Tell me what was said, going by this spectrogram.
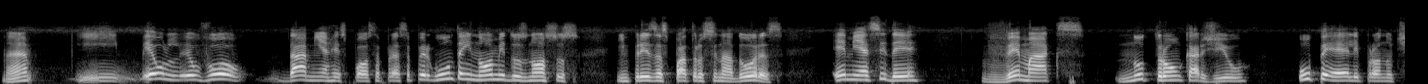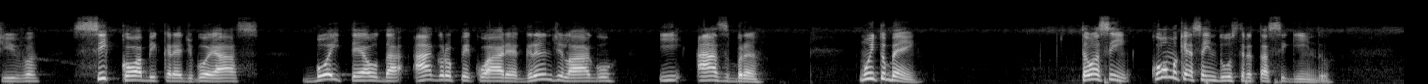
Né? E eu, eu vou dar a minha resposta para essa pergunta em nome dos nossos empresas patrocinadoras MSD, Vmax, Nutron Cargill, UPL Pronutiva, Cicobi Cred Goiás, Boitel da Agropecuária Grande Lago e Asbran. Muito bem, então, assim, como que essa indústria está seguindo?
